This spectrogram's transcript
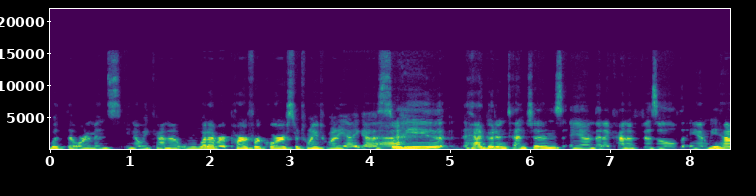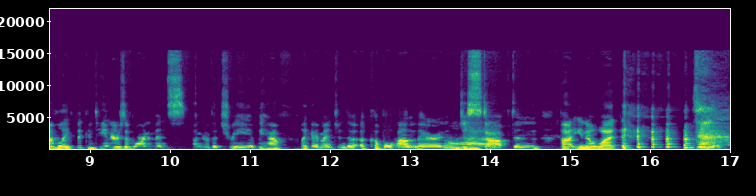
with the ornaments, you know, we kind of whatever, par for course for 2020, I guess. So we had good intentions and then it kind of fizzled. And we have like the containers of ornaments under the tree. We have, like I mentioned, a, a couple on there and Aw. just stopped and thought, you know what?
